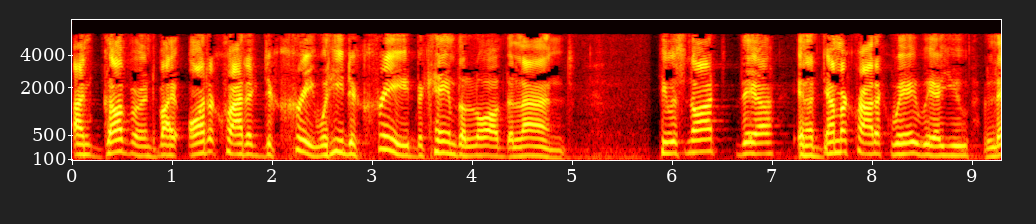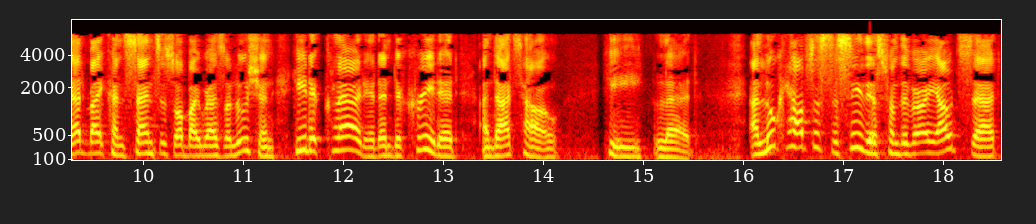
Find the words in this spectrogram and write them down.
and governed by autocratic decree. What he decreed became the law of the land. He was not there in a democratic way where you led by consensus or by resolution. He declared it and decreed it, and that's how he led. And Luke helps us to see this from the very outset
